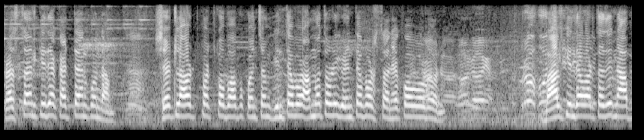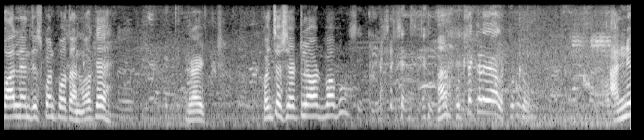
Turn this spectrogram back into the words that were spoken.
ప్రస్తుతానికి ఇదే కత్తి అనుకుందాం. షర్ట్లు అవుట్ పట్టుకో బాబు కొంచెం గింత అమ్మతోడు ఇంత పొడుస్తాను ఎక్కువ పోడు అని. బాల్ కింద పడుతుంది నా బాల్ నేను తీసుకొని పోతాను ఓకే? రైట్. కొంచెం షర్ట్లు అవుట్ బాబు. అన్ని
